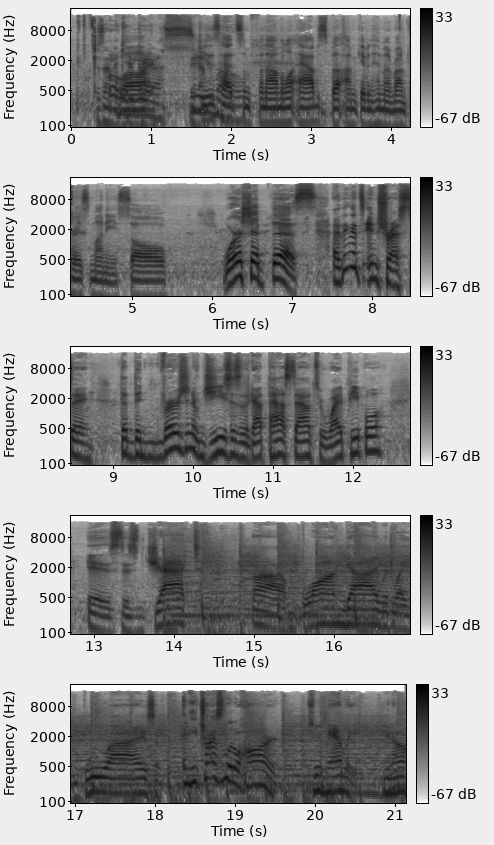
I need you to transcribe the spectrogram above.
because I'm the Well, camera. Jesus had some phenomenal abs, but I'm giving him a run for his money. So worship this. I think that's interesting that the version of Jesus that got passed down to white people is this jacked, um, blonde guy with like blue eyes, and, and he tries a little hard to be manly. You know,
